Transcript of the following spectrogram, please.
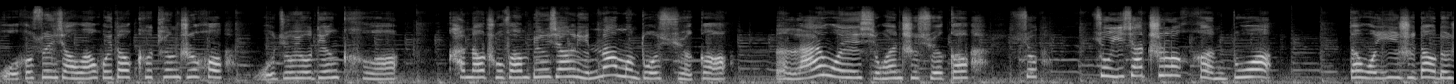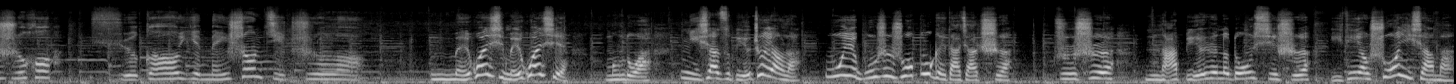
我和孙小丸回到客厅之后，我就有点渴，看到厨房冰箱里那么多雪糕，本来我也喜欢吃雪糕，就就一下吃了很多。当我意识到的时候，雪糕也没剩几只了。没关系，没关系，蒙朵，你下次别这样了。我也不是说不给大家吃，只是。拿别人的东西时一定要说一下吗？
